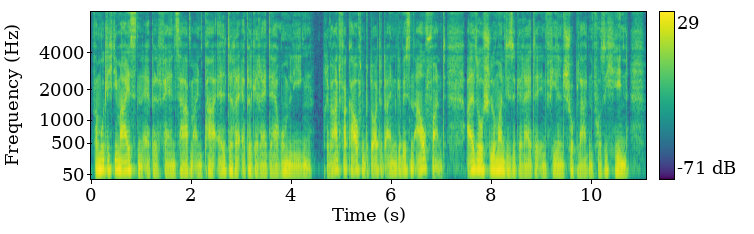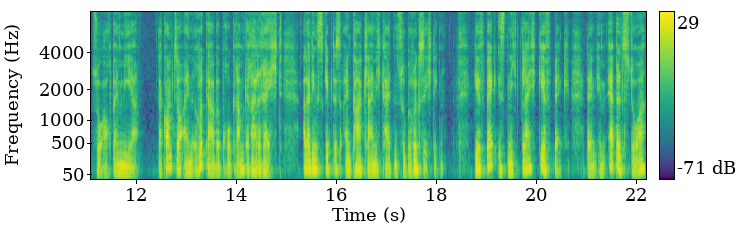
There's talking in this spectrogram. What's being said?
Vermutlich die meisten Apple-Fans haben ein paar ältere Apple-Geräte herumliegen. Privat verkaufen bedeutet einen gewissen Aufwand, also schlummern diese Geräte in vielen Schubladen vor sich hin, so auch bei mir. Da kommt so ein Rückgabeprogramm gerade recht. Allerdings gibt es ein paar Kleinigkeiten zu berücksichtigen. Giveback ist nicht gleich Giveback, denn im Apple Store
